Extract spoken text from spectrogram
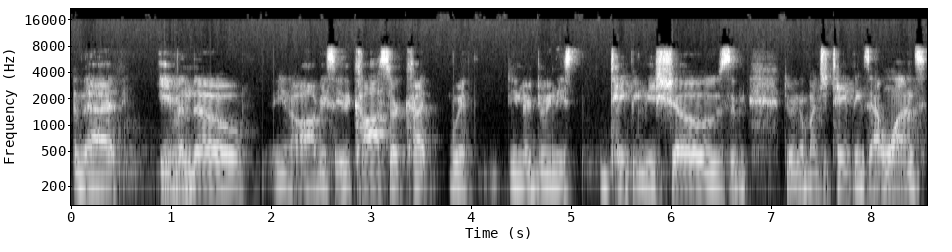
that even though you know, obviously the costs are cut with, you know, doing these taping these shows and doing a bunch of tapings at once.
